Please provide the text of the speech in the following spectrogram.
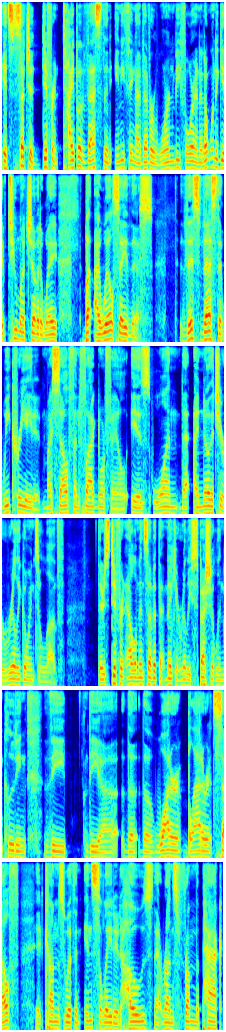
It's such a different type of vest than anything I've ever worn before and I don't want to give too much of it away, but I will say this this vest that we created, myself and Flag Nor Fail, is one that I know that you're really going to love. There's different elements of it that make it really special, including the the uh, the the water bladder itself. It comes with an insulated hose that runs from the pack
